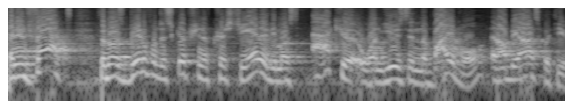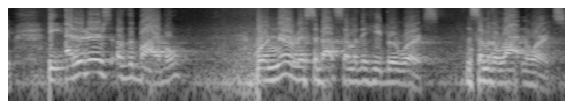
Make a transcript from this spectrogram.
And in fact, the most beautiful description of Christianity, the most accurate one used in the Bible, and I'll be honest with you, the editors of the Bible were nervous about some of the Hebrew words and some of the Latin words.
